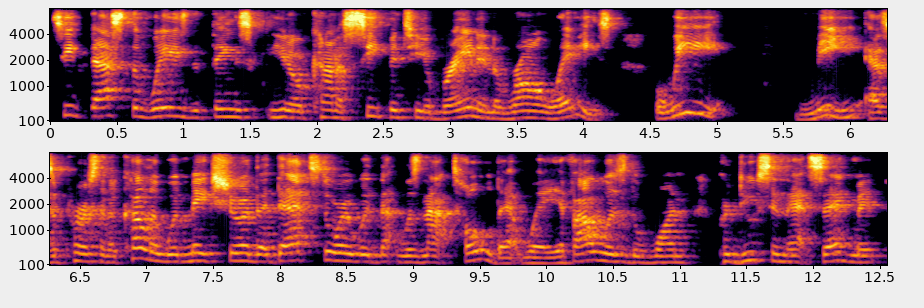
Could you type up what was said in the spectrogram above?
See that's the ways that things you know kind of seep into your brain in the wrong ways. But we me as a person of color would make sure that that story would not, was not told that way. If I was the one producing that segment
